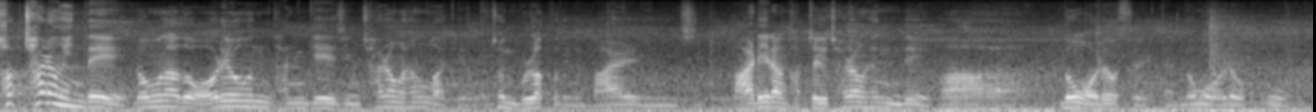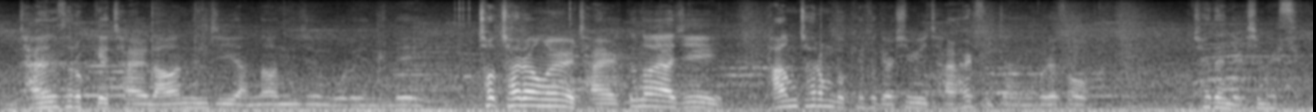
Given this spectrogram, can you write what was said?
첫 촬영인데 너무나도 어려운 단계에 지금 촬영을 한 것 같아요. 전 몰랐거든요. 말인지. 말이랑 갑자기 촬영을 했는데 와 너무 어려웠어요. 일단 너무 어려웠고 자연스럽게 잘 나왔는지 안 나왔는지는 모르겠는데 첫 촬영을 잘 끊어야지 다음 촬영도 계속 열심히 잘 할 수 있잖아요. 그래서 최대한 열심히 했습니다.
